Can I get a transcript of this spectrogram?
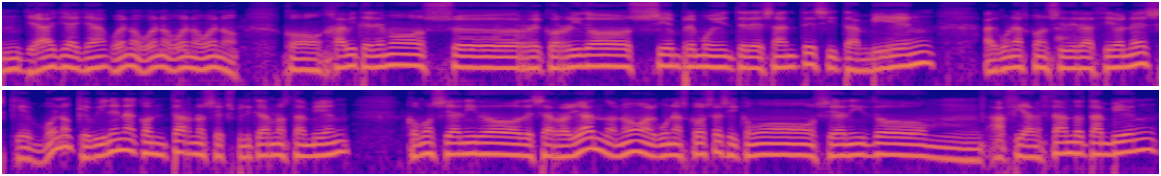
Ya, ya, ya. Bueno, bueno, bueno, bueno. Con Javi tenemos eh, recorridos siempre muy interesantes y también algunas consideraciones que, bueno, que vienen a contarnos y explicarnos también cómo se han ido desarrollando, ¿no? Algunas cosas y cómo se han ido mm, afianzando también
